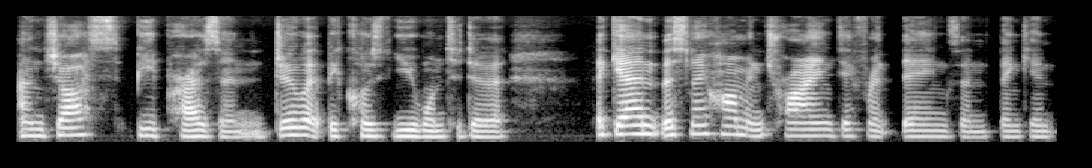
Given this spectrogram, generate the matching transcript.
And just be present. Do it because you want to do it. Again, there's no harm in trying different things and thinking,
